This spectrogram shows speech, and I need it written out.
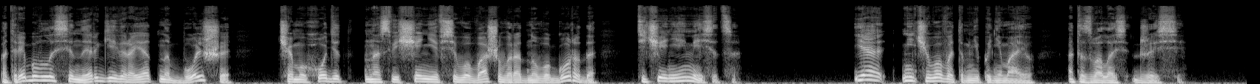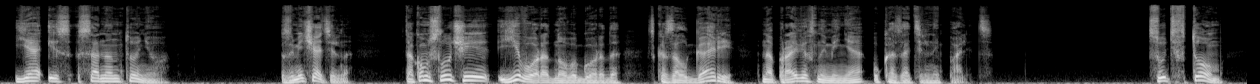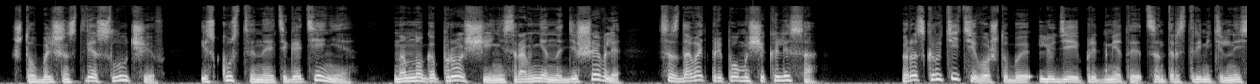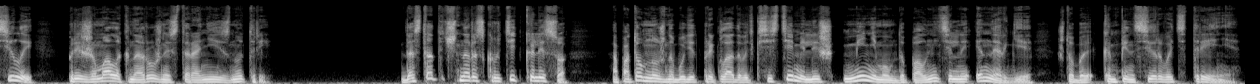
потребовалось энергии, вероятно, больше, чем уходит на освещение всего вашего родного города в течение месяца. «Я ничего в этом не понимаю», — отозвалась Джесси. «Я из Сан-Антонио». «Замечательно. В таком случае его родного города», — сказал Гарри, направив на меня указательный палец. Суть в том, что в большинстве случаев искусственное тяготение намного проще и несравненно дешевле создавать при помощи колеса. Раскрутить его, чтобы людей и предметы центростремительной силой прижимало к наружной стороне изнутри. Достаточно раскрутить колесо, а потом нужно будет прикладывать к системе лишь минимум дополнительной энергии, чтобы компенсировать трение.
